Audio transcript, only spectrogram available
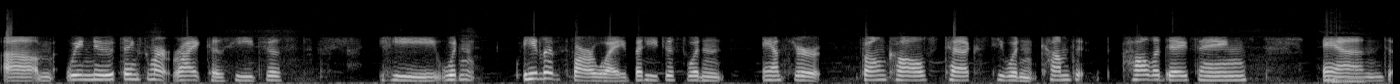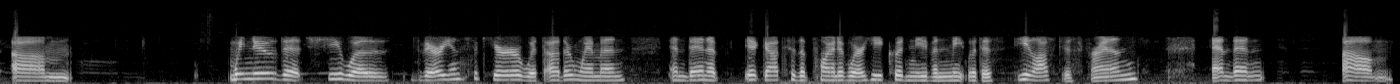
Um, we knew things weren't right because he just he wouldn't. He lives far away, but he just wouldn't answer phone calls, text. He wouldn't come to holiday things, and um, we knew that she was very insecure with other women, and then it it got to the point of where he couldn't even meet with his. He lost his friends, and then um,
